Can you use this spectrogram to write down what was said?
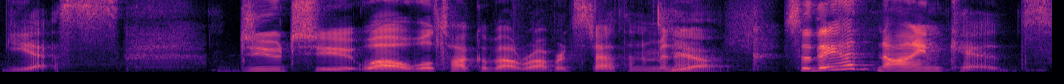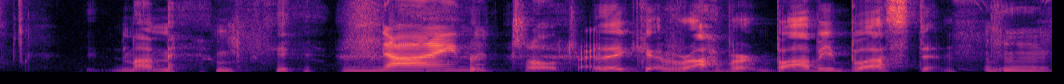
Yes, due to well, we'll talk about Robert's death in a minute. Yeah. So they had nine kids, my man nine children. they, robert bobby buston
